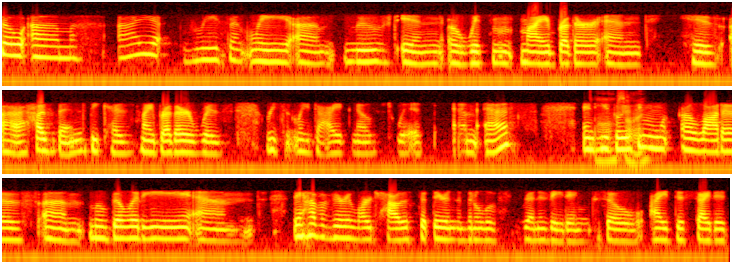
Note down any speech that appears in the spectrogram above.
So, um, I recently um, moved in uh, with m- my brother and his uh, husband because my brother was recently diagnosed with MS, and Oh, he's I'm losing a lot of um, mobility. And they have a very large house that they're in the middle of renovating. So I decided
